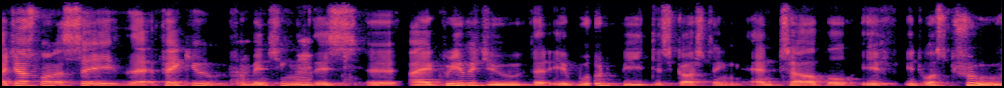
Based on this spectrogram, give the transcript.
I just want to say that thank you for mentioning this. Uh, I agree with you that it would be disgusting and terrible if it was true.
